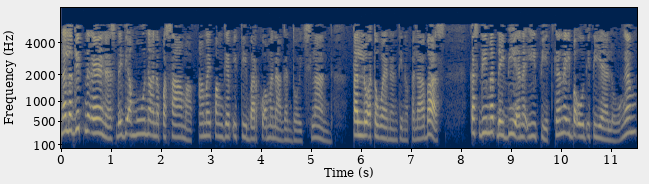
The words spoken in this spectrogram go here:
Nalagit ni Ernest, day di amuna ang napasamak, amay panggep iti barko amanagan Deutschland. Talo at awenan tinapalabas. Kas dimat day di ang naipit, ka na ibaod iti yelo, ngam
